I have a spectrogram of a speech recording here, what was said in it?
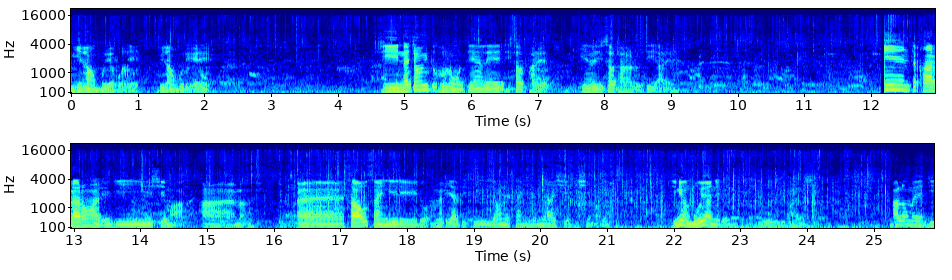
မီးလောင်မှုရပေါ့လေမီးလောင်မှုတွေတဲ့ဒီနတ်ကြောင်းကြီးတစ်ခုလုံးကိုပြန်လဲတိဆောက်ထားတဲ့ပြန်လဲတိဆောက်ထားတာလို့သိရတယ် အင်းတစ်ခါလာတော့ကလေဒီရှိမှာအာမအဲစောက်ဆိုင်လေးတွေတို့အမတ်တရပစ္စည်းရောင်းတဲ့ဆိုင်လေးတွေအများကြီးရှိရှိရှိမှာလေဒီနေ့ကမိုးရနေလို့ねဘူးဘာမှမရှိဘူးအားလုံးပဲဒီ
